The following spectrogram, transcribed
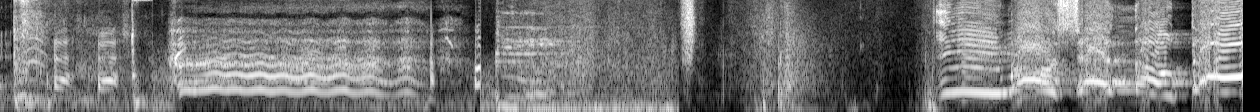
Emotional damage!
